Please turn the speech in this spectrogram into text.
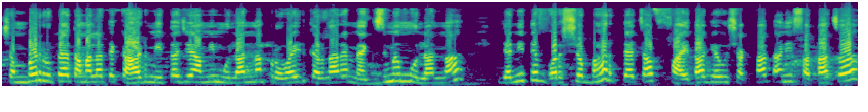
शंभर रुपयात आम्हाला ते कार्ड मिळतं जे आम्ही मुलांना प्रोव्हाइड करणार आहे मॅक्झिमम मुलांना ज्यांनी ते वर्षभर त्याचा फायदा घेऊ शकतात आणि स्वतःचं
